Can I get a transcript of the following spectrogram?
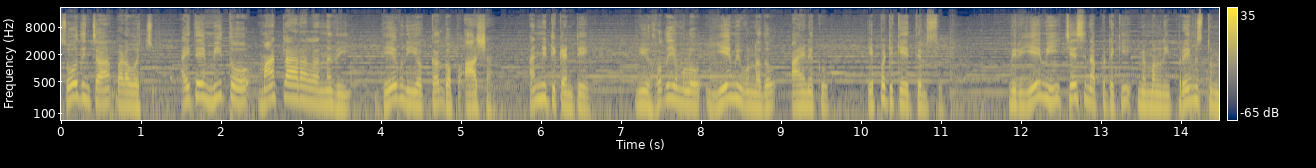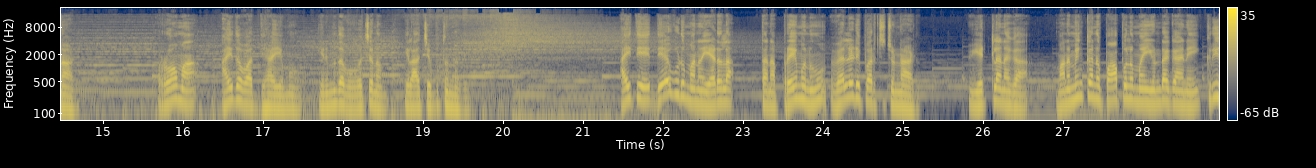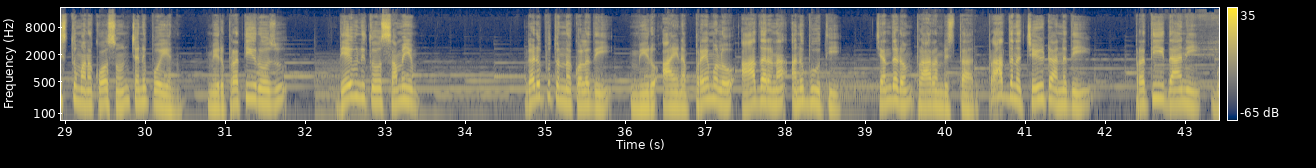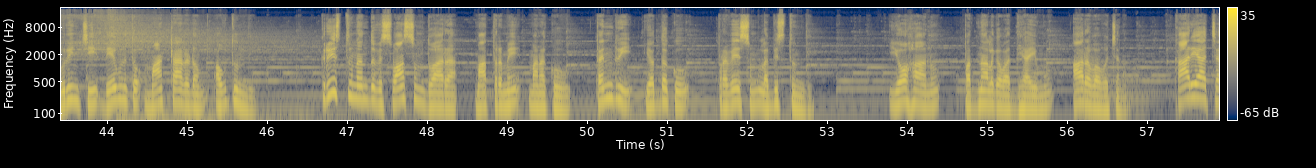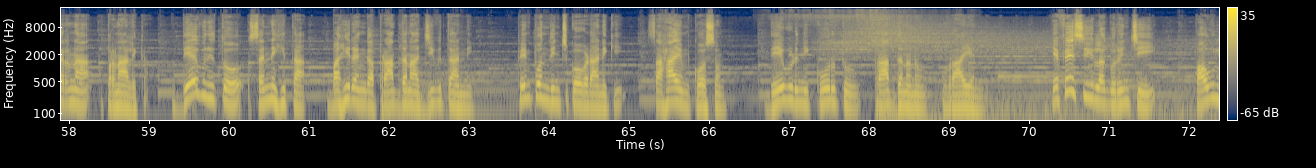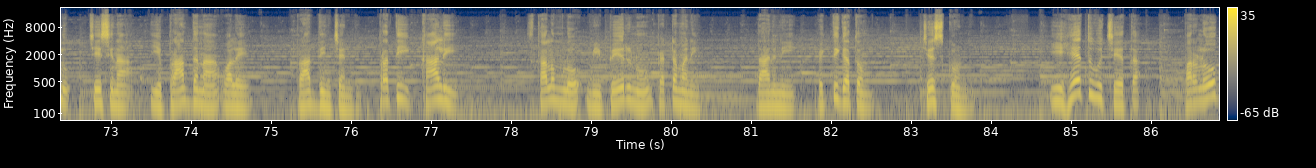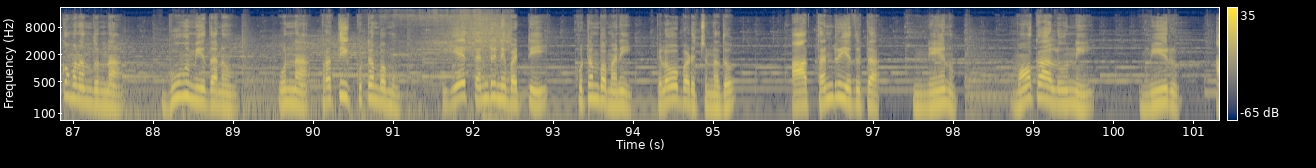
శోధించబడవచ్చు. అయితే మీతో మాట్లాడాలన్నది దేవుని యొక్క గొప్ప ఆశ. అన్నిటికంటే మీ హృదయంలో ఏమి ఉన్నదో ఆయనకు ఇప్పటికే తెలుసు. మీరు ఏమి చేసినప్పటికీ మిమ్మల్ని ప్రేమిస్తున్నాడు. రోమ ఐదవ అధ్యాయము ఎనిమిదవ వచనం ఇలా చెబుతున్నది. అయితే దేవుడు మన ఎడల తన ప్రేమను వెల్లడిపరచుచున్నాడు. ఎట్లనగా మనమింకను పాపులమై ఉండగానే క్రీస్తు మన కోసం చనిపోయాను. మీరు ప్రతిరోజు దేవునితో సమయం గడుపుతున్న కొలది మీరు ఆయన ప్రేమలో ఆదరణ అనుభూతి చెందడం ప్రారంభిస్తారు. ప్రార్థన చేయుట అన్నది ప్రతి దాని గురించి దేవునితో మాట్లాడడం అవుతుంది. క్రీస్తునందు విశ్వాసం ద్వారా మాత్రమే మనకు తండ్రి యొద్దకు ప్రవేశం లభిస్తుంది. యోహాను పద్నాలుగవ అధ్యాయము ఆరవ వచనం. కార్యాచరణ ప్రణాళిక. దేవునితో సన్నిహిత బహిరంగ ప్రార్థనా జీవితాన్ని పెంపొందించుకోవడానికి సహాయం కోసం దేవుడిని కోరుతూ ప్రార్థనను వ్రాయండి. ఎఫేసీయుల గురించి పౌలు చేసిన ఈ ప్రార్థన వలె ప్రార్థించండి. ప్రతి ఖాళీ స్థలంలో మీ పేరును పెట్టమని దానిని వ్యక్తిగతం చేసుకోండి. ఈ హేతువు చేత పరలోకమునందున్న భూమి మీదను ఉన్న ప్రతి కుటుంబము ఏ తండ్రిని బట్టి కుటుంబమని పిలువబడుచున్నదో ఆ తండ్రి ఎదుట నేను మోకాలుని మీరు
